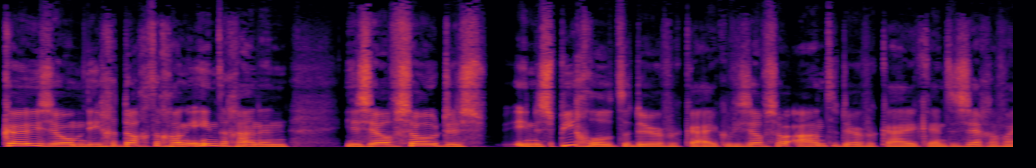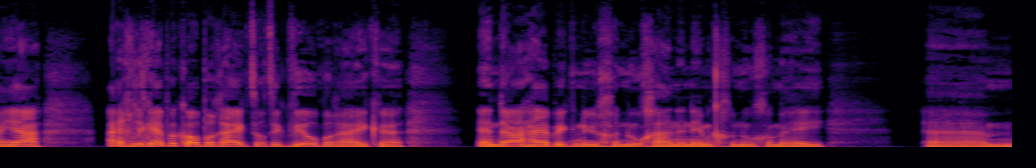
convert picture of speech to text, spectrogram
keuze... om die gedachtegang in te gaan en jezelf zo dus in de spiegel te durven kijken. Of jezelf zo aan te durven kijken en te zeggen van... ja, eigenlijk heb ik al bereikt wat ik wil bereiken. En daar heb ik nu genoeg aan en neem ik genoegen mee. Ehm,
